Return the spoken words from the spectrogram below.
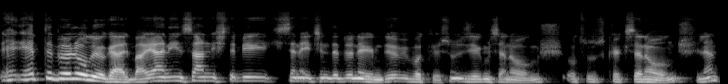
e, hep de böyle oluyor galiba. Yani insan işte bir iki sene içinde dönerim diyor. Bir bakıyorsunuz 20 sene olmuş, 30-40 sene olmuş filan.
